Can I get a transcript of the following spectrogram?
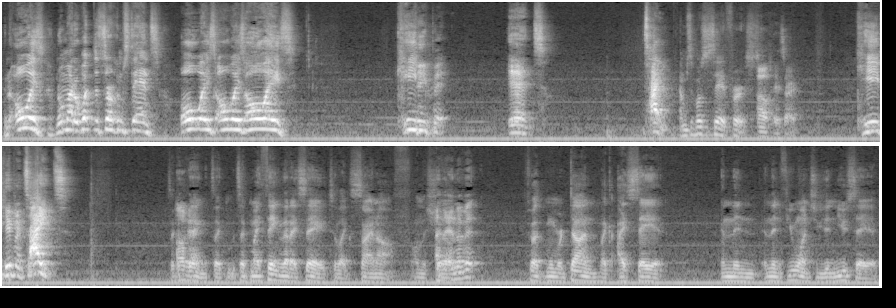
And always, no matter what the circumstance, always, always, always keep, Keep it it. tight. I'm supposed to say it first. Oh, okay, sorry. Keep, Keep it tight. It's like a Okay. thing. It's like it's like my thing that I say to like sign off on the show. At the end of it, so that when we're done, like I say it, and then and then if you want to, then you say it.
